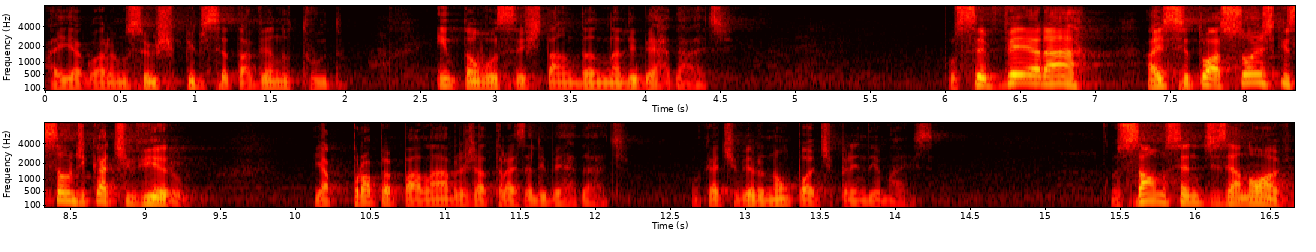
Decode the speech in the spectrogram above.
aí agora no seu espírito você está vendo tudo. Então você está andando na liberdade. Você verá as situações que são de cativeiro. E a própria palavra já traz a liberdade. O cativeiro não pode te prender mais. O Salmo 119,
